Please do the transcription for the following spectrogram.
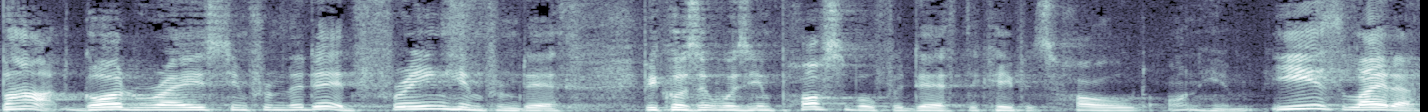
But God raised him from the dead, freeing him from death, because it was impossible for death to keep its hold on him. Years later,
